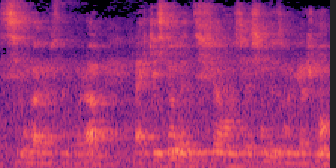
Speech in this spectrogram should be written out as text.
si on va vers ce la question de la différenciation des engagements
